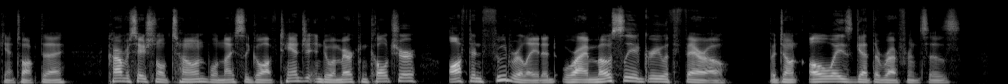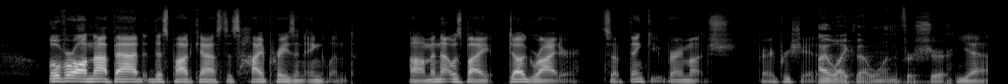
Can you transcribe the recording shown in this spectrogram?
Can't talk today. Conversational tone will nicely go off tangent into American culture, often food related, where I mostly agree with Faro, but don't always get the references. Overall, not bad. This podcast is high praise in England. Um, and that was by Doug Ryder. So thank you very much. Very appreciated. I like that one for sure. yeah.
